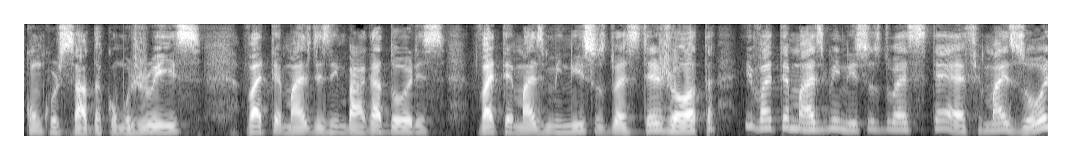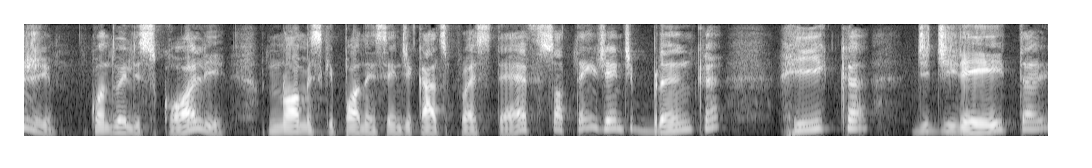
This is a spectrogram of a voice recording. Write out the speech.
concursada como juiz, vai ter mais desembargadores, vai ter mais ministros do STJ e vai ter mais ministros do STF. Mas hoje, quando ele escolhe nomes que podem ser indicados para o STF, só tem gente branca, rica, de direita.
